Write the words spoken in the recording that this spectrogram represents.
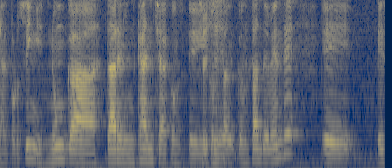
al Porzingis nunca estar en cancha con- eh, Sí, sí. constan- constantemente eh, es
